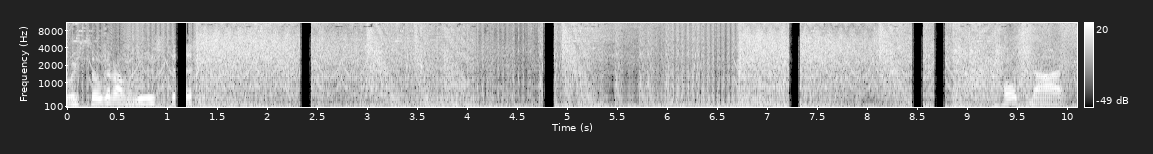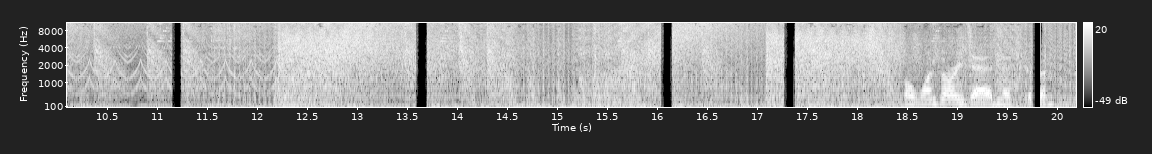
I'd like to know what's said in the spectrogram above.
Are we still gonna lose this? I hope not. Oh, one's already dead. That's good.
